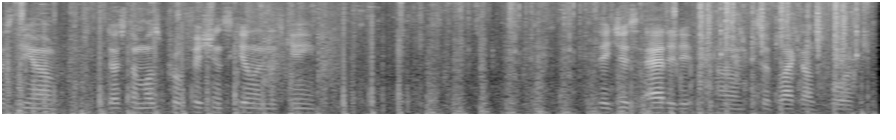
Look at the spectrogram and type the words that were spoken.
That's the um, that's the most proficient skill in this game. They just added it um, to Black Ops 4.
